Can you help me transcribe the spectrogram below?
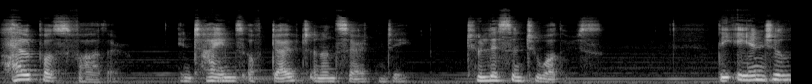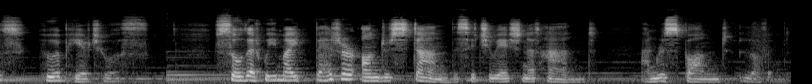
Help us, Father, in times of doubt and uncertainty, to listen to others, the angels who appear to us, so that we might better understand the situation at hand and respond lovingly.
